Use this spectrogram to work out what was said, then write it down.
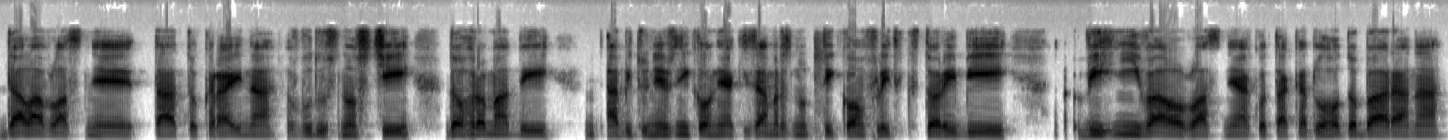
dala vlastne táto krajina v budúcnosti dohromady, aby tu nevznikol nejaký zamrznutý konflikt, ktorý by vyhníval vlastne ako taká dlhodobá rana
